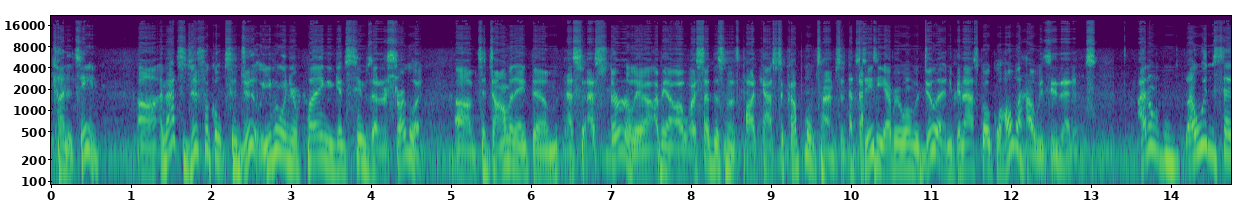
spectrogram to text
kind of team, uh, and that's difficult to do, even when you're playing against teams that are struggling um, to dominate them as, as thoroughly. I mean, I, said this in this podcast a couple of times. It's easy. Everyone would do it. And you can ask Oklahoma how easy that is. I don't. I wouldn't say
